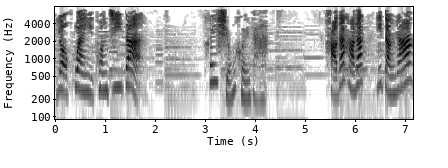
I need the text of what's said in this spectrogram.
要换一筐鸡蛋。”黑熊回答：“好的，好的，你等着啊，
